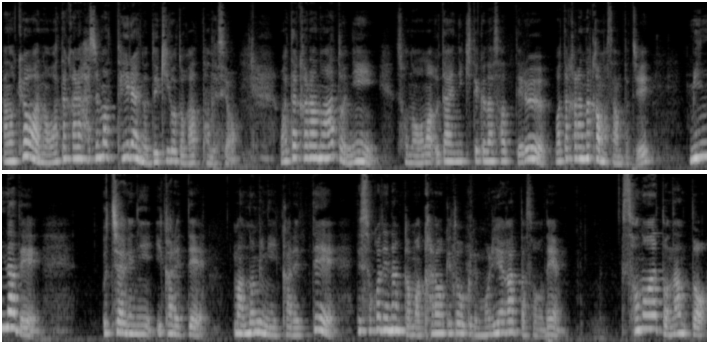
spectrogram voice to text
あの今日はあのわたから始まって以来の出来事があったんですよ。わたからの後にその、まあ、歌いに来てくださってるわたから仲間さんたちみんなで打ち上げに行かれて、まあ、飲みに行かれてでそこでなんかまあカラオケトークで盛り上がったそうでその後なんと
